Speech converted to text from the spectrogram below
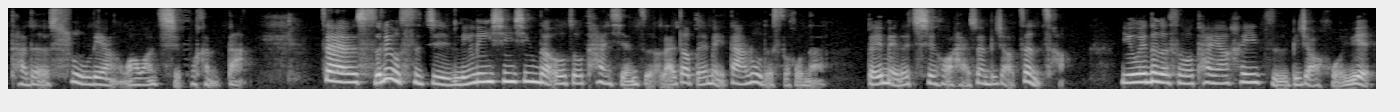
他的数量往往起伏很大。在16世纪，零零星星的欧洲探险者来到北美大陆的时候呢，北美的气候还算比较正常，因为那个时候太阳黑子比较活跃。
